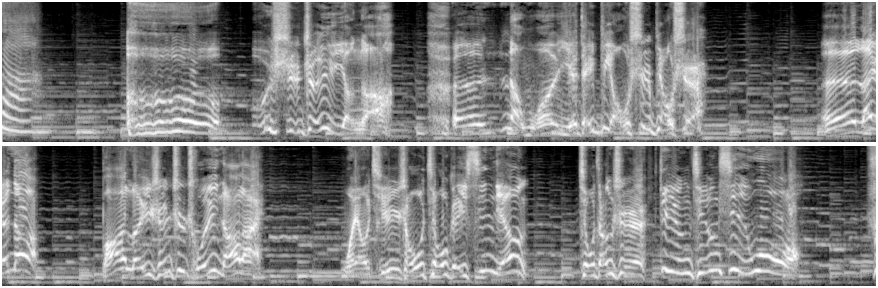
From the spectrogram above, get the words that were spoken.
啊。哦，是这样啊。呃，那我也得表示表示。呃，来人呐，把雷神之锤拿来！我要亲手交给新娘，就当是定情信物。是。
